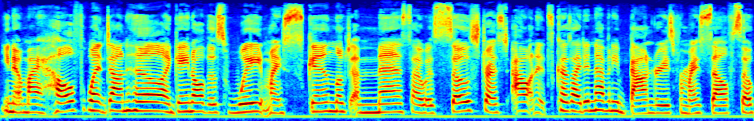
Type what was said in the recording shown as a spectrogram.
you know, my health went downhill. I gained all this weight. My skin looked a mess. I was so stressed out and it's because I didn't have any boundaries for myself. So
